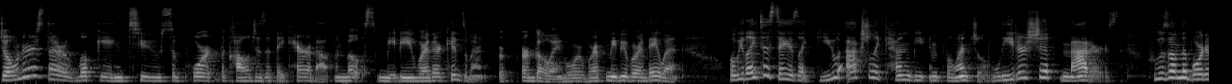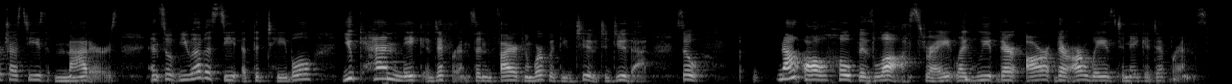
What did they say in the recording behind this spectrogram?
donors that are looking to support the colleges that they care about the most, maybe where their kids went or, or going, or where, maybe where they went, what we like to say is like you actually can be influential. Leadership matters. Who's on the board of trustees matters. And so if you have a seat at the table, you can make a difference and fire can work with you too to do that. So not all hope is lost, right? Like we there are there are ways to make a difference.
